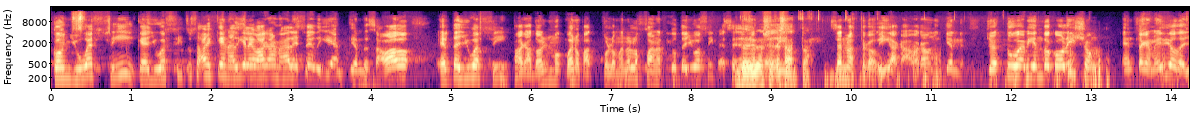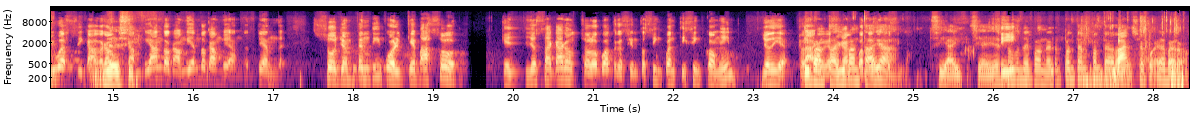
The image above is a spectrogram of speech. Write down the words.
con UFC, que UFC tú sabes que nadie le va a ganar ese día, ¿entiendes? Sábado es de UFC, para todo el mundo, bueno, para, por lo menos los fanáticos de UFC, ese es De nuestro día. exacto. Ese es nuestro día, cabrón, ¿entiendes? Yo estuve viendo Collision entre medio de UFC, cabrón, UFC. cambiando, cambiando, cambiando, ¿entiendes? So, yo entendí por qué pasó que ellos sacaron solo 455 mil. Yo dije, Y claro que pantalla y sacaron pantalla. 455. Si hay, si hay Sí. eso de ponerlo en pantalla, en pantalla, Van- se puede, pero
